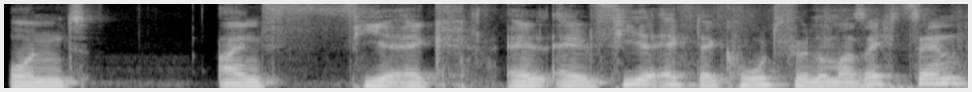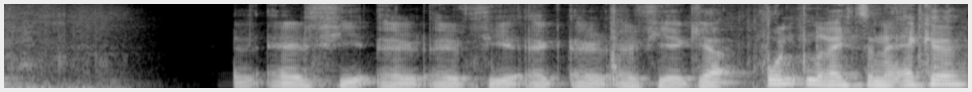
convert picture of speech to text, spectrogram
und ein Viereck. LL-Viereck, der Code für Nummer 16. LL4, LL-Viereck, LL-Viereck. Ja, unten rechts in der Ecke.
